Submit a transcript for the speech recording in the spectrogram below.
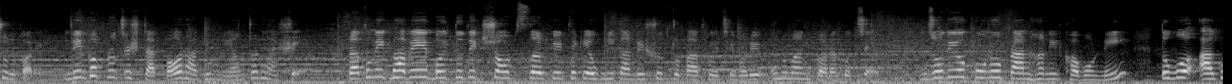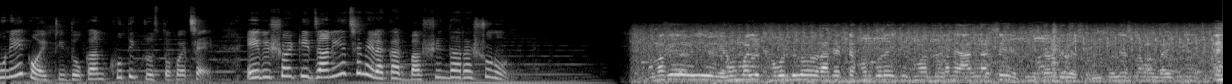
শুরু করে। দীর্ঘ প্রচেষ্টার পর আগুন নিয়ন্ত্রণে আসে। প্রাথমিকভাবে বৈদ্যুতিক শর্ট সার্কিট থেকে অগ্নিকাণ্ডের সূত্রপাত হয়েছে বলে অনুমান করা হচ্ছে। যদিও কোনো প্রাণহানির খবর নেই তবুও আগুনে কয়েকটি দোকান ক্ষতিগ্রস্ত হয়েছে। এই বিষয়ে কি জানিয়েছেন এলাকার বাসিন্দারা? শুনুন। আমাকে ওই রুম মালিক খবর দিল রাতে একটা ফোন করে কি তোমার দোকানে আগ লাগছে? তুমি তাড়াতাড়ি আসো। আমি চলে আসলাম আমার বাইক নিয়ে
